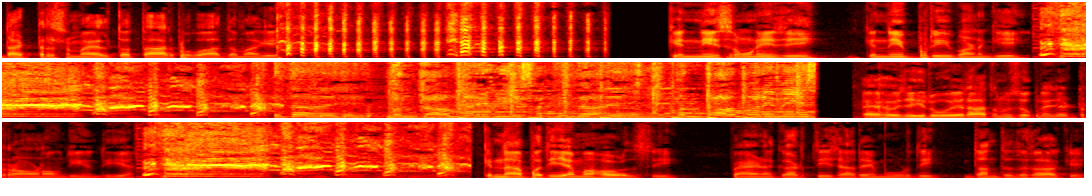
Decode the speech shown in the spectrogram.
ਡਾਕਟਰ ਸਮਾਈਲ ਤੋਂ ਤਾਰ ਪਵਾ ਦਵਾਂਗੇ। ਕਿੰਨੀ ਸੋਹਣੀ ਸੀ ਕਿੰਨੀ ਬੁਰੀ ਬਣ ਗਈ। ਸਕਦਾ ਏ। ਬੰਦਾ ਮਰ ਵੀ ਸਕਦਾ ਏ। ਬੰਦਾ ਮਰ ਵੀ ਇਹੋ ਜਿਹੀ ਰੋਏ ਰਾਤ ਨੂੰ ਸੁਪਨੇ 'ਚ ਡਰਾਉਣ ਆਉਂਦੀ ਹੁੰਦੀ ਆ। ਕਿੰਨਾ ਵਧੀਆ ਮਾਹੌਲ ਸੀ। ਭੈਣ ਕੱਢਤੀ ਸਾਰੇ ਮੂਡ ਦੀ ਦੰਦ ਦਿਖਾ ਕੇ।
